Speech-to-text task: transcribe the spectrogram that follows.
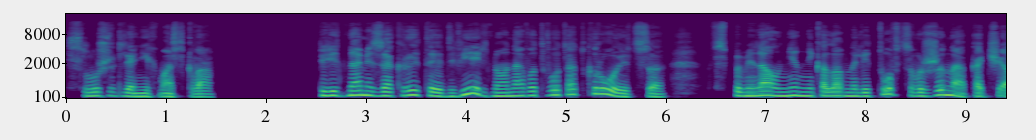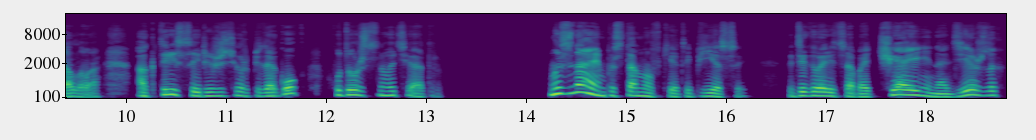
служит для них Москва. «Перед нами закрытая дверь, но она вот-вот откроется», вспоминал Нина Николаевна Литовцева, жена Качалова, актриса и режиссер-педагог художественного театра. Мы знаем постановки этой пьесы, где говорится об отчаянии, надеждах,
